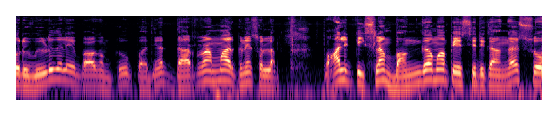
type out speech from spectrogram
ஒரு விடுதலை பாகம் டூ பார்த்தீங்கன்னா தரமாக இருக்குன்னே சொல்லலாம். பாலிட்டிக்ஸ்லாம் பங்கமாக பேசியிருக்காங்க. ஸோ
